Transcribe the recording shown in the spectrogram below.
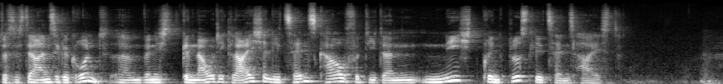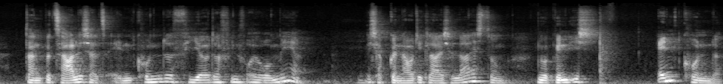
Das ist der einzige Grund. Ähm, wenn ich genau die gleiche Lizenz kaufe, die dann nicht Print Plus Lizenz heißt, dann bezahle ich als Endkunde 4 oder 5 Euro mehr. Ich habe genau die gleiche Leistung. Nur bin ich Endkunde.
